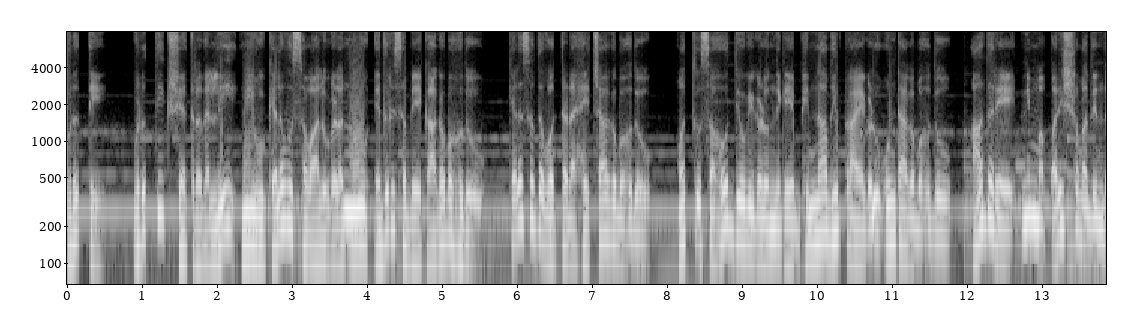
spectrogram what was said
ವೃತ್ತಿ. ವೃತ್ತಿ ಕ್ಷೇತ್ರದಲ್ಲಿ ನೀವು ಕೆಲವು ಸವಾಲುಗಳನ್ನು ಎದುರಿಸಬೇಕಾಗಬಹುದು. ಕೆಲಸದ ಒತ್ತಡ ಹೆಚ್ಚಾಗಬಹುದು. ಮತ್ತು ಸಹೋದ್ಯೋಗಿಗಳೊಂದಿಗೆ ಭಿನ್ನಾಭಿಪ್ರಾಯಗಳು ಉಂಟಾಗಬಹುದು. ಆದರೆ ನಿಮ್ಮ ಪರಿಶ್ರಮದಿಂದ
